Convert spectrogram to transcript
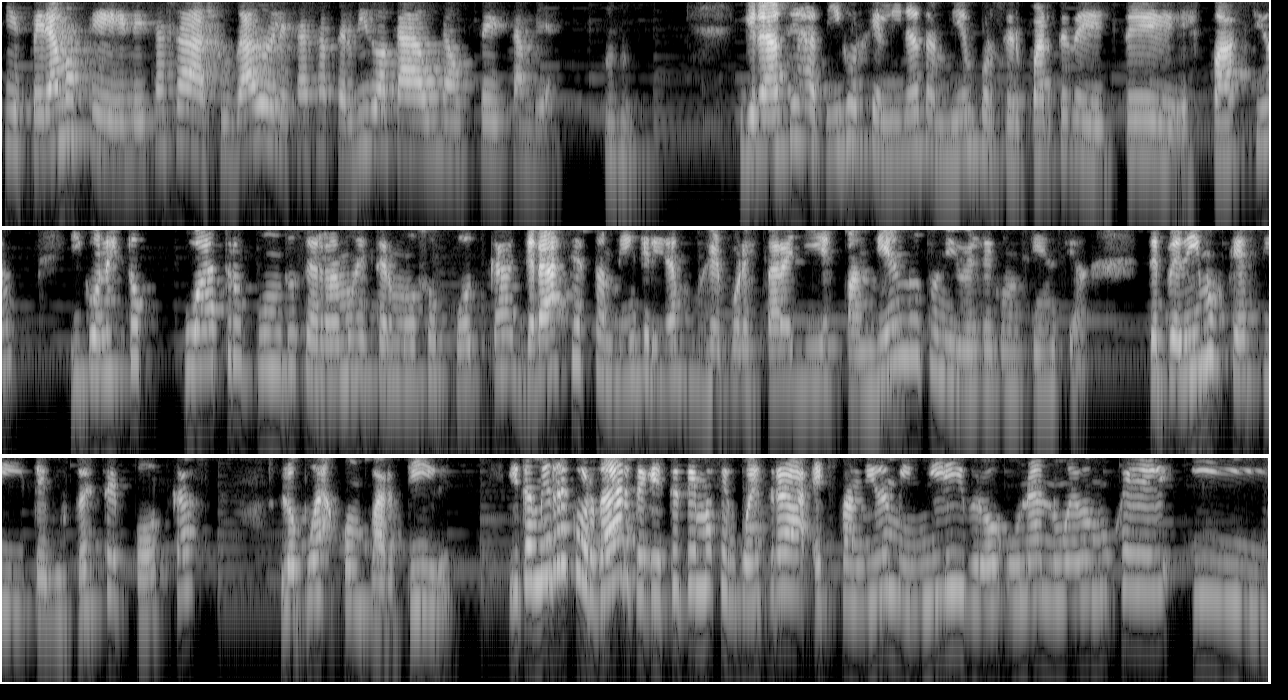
y esperamos que les haya ayudado y les haya servido a cada una de ustedes también. Gracias a ti, Jorgelina, también por ser parte de este espacio. Y con estos cuatro puntos cerramos este hermoso podcast. Gracias también, querida mujer, por estar allí expandiendo tu nivel de conciencia. Te pedimos que si te gustó este podcast, lo puedas compartir. Y también recordarte que este tema se encuentra expandido en mi libro Una nueva mujer y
